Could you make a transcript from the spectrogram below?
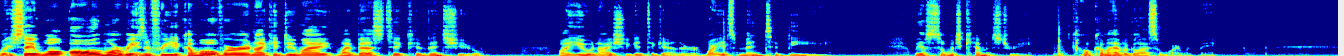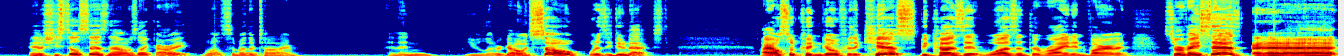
You say, well, all the more reason for you to come over, and I can do my, my best to convince you why you and I should get together, why it's meant to be. We have so much chemistry. Come, come have a glass of wine with me. And if she still says no, I was like, all right, well, some other time. And then you let her go. And so, what does he do next? I also couldn't go for the kiss because it wasn't the right environment. Survey says, eh,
